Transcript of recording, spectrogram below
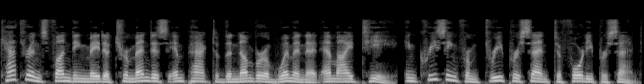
Katharine's funding made a tremendous impact of the number of women at MIT, increasing from 3% to 40%.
